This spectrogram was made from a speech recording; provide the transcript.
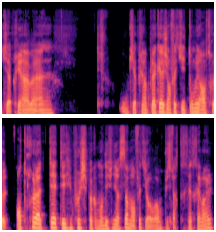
qui a pris un ou qui a pris un plaquage et en fait qui est tombé entre entre la tête et l'épaule. Je sais pas comment définir ça, mais en fait il aurait vraiment pu se faire très très mal.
